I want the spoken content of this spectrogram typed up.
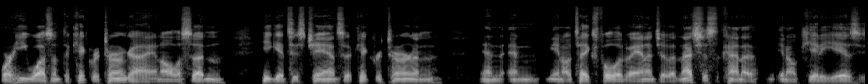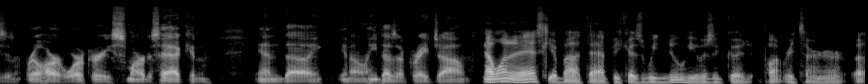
where he wasn't the kick return guy, and all of a sudden he gets his chance at kick return, and and and you know takes full advantage of it. And that's just the kind of you know kid he is. He's a real hard worker. He's smart as heck, and and uh, you know he does a great job. I wanted to ask you about that because we knew he was a good punt returner. Uh,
